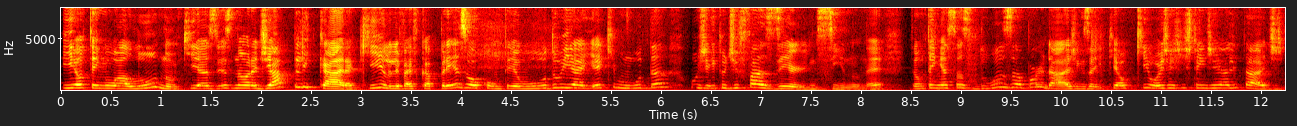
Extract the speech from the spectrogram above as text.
E eu tenho o aluno que, às vezes, na hora de aplicar aquilo, ele vai ficar preso ao conteúdo e aí é que muda o jeito de fazer ensino, né? Então tem essas duas abordagens aí, que é o que hoje a gente tem de realidade.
